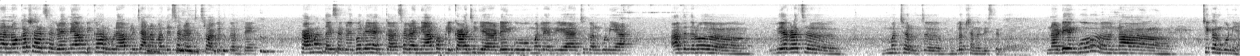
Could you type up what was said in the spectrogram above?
मित्रांनो कशा आहेत सगळे? मी अंबिका हरगुडे आपल्या चॅनलमध्ये सगळ्यांचं स्वागत करते. काय म्हणताय सगळे? बरे आहेत का? सगळ्यांनी आपापली काळजी घ्या. Dengue malaria chikungunya. आता तर वेगळंच मच्छरचं लक्षणं दिसतात. ना डेंगू ना चिकनगुनिया.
